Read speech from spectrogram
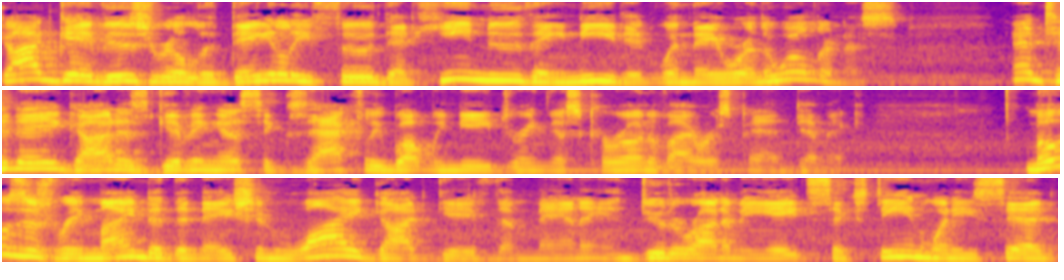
God gave Israel the daily food that he knew they needed when they were in the wilderness. And today, God is giving us exactly what we need during this coronavirus pandemic. Moses reminded the nation why God gave them manna in Deuteronomy 8:16 when he said,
